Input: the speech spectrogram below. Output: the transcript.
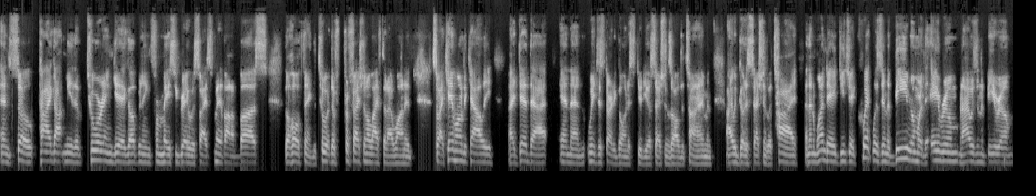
And so Ty got me the touring gig opening for Macy Gray with Sy Smith on a bus, the whole thing, the tour, the professional life that I wanted. So I came home to Cali. I did that. And then we just started going to studio sessions all the time. And I would go to sessions with Ty. And then one day, DJ Quik was in the B room or the A room, and I was in the B room.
